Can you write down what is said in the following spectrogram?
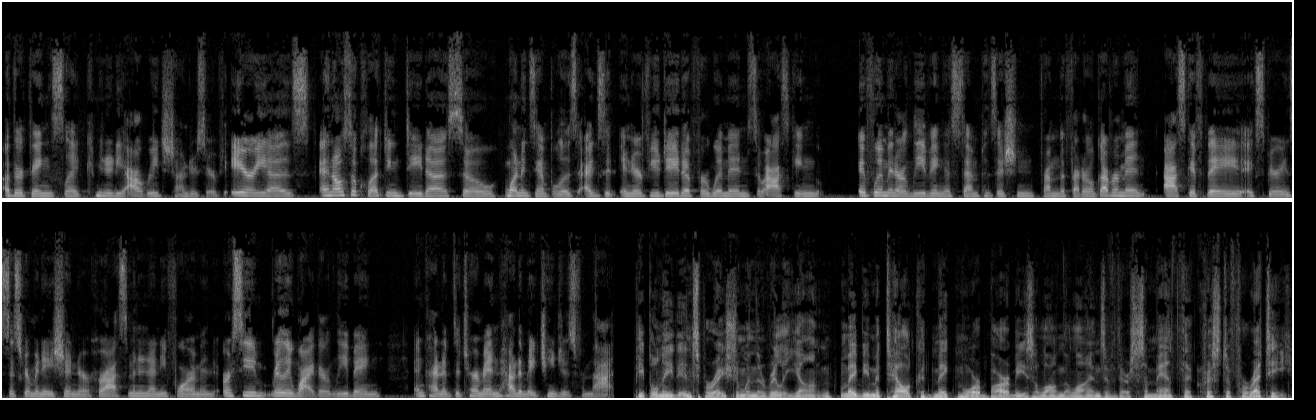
Other things like community outreach to underserved areas and also collecting data. So, one example is exit interview data for women. So, asking if women are leaving a STEM position from the federal government, ask if they experience discrimination or harassment in any form, and, or see really why they're leaving and kind of determine how to make changes from that. People need inspiration when they're really young. Maybe Mattel could make more Barbies along the lines of their Samantha Cristoforetti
